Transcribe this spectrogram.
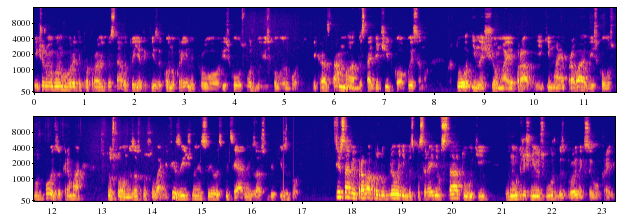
Якщо ж ми будемо говорити про правові підстави, то є такий закон України про військову службу військовий обов'язок. Якраз там достатньо чітко описано, хто і на що має право, які має права військовослужбовець, зокрема стосовно застосування фізичної сили, спеціальних засобів і зброї. Ці ж самі права продубльовані безпосередньо в статуті внутрішньої служби Збройних сил України.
